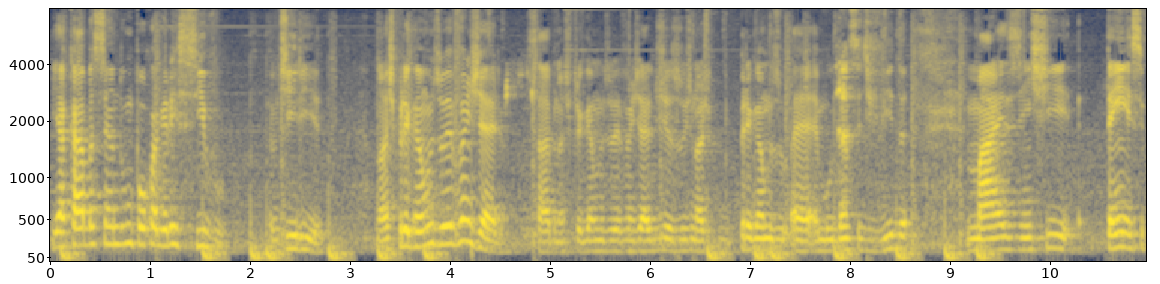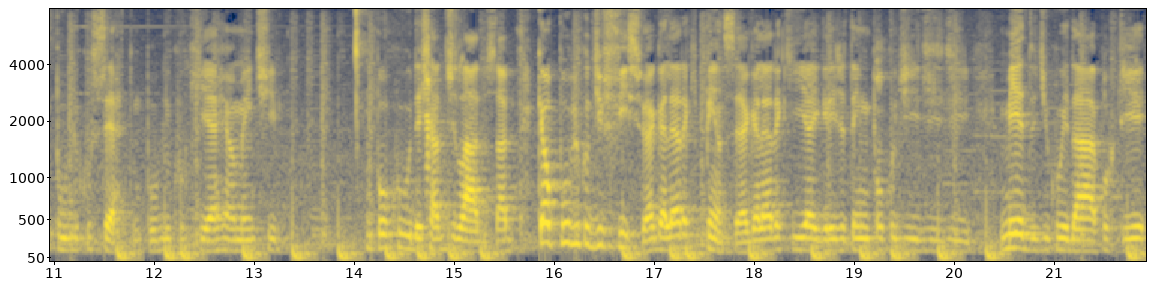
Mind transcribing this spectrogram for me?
E acaba sendo um pouco agressivo, eu diria. Nós pregamos o Evangelho, sabe? Nós pregamos o Evangelho de Jesus, nós pregamos é, mudança de vida, mas a gente tem esse público certo, um público que é realmente um pouco deixado de lado, sabe? Que é o público difícil, é a galera que pensa, é a galera que a igreja tem um pouco de, de, de medo de cuidar, porque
